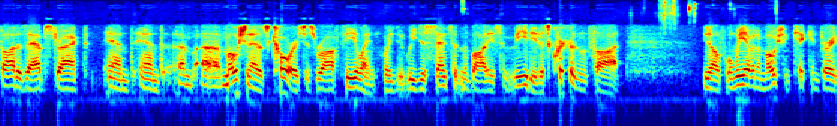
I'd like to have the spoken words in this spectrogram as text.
thought is abstract, and and um, uh, emotion at its core is just raw feeling. We we just sense it in the body. It's immediate. It's quicker than thought. You know, when we have an emotion kick in, very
